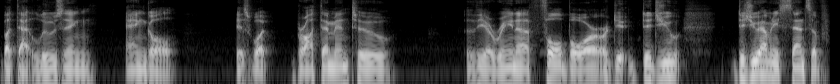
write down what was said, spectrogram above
but that losing Engel is what brought them into the arena full bore? Or do, did you did you have any sense of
